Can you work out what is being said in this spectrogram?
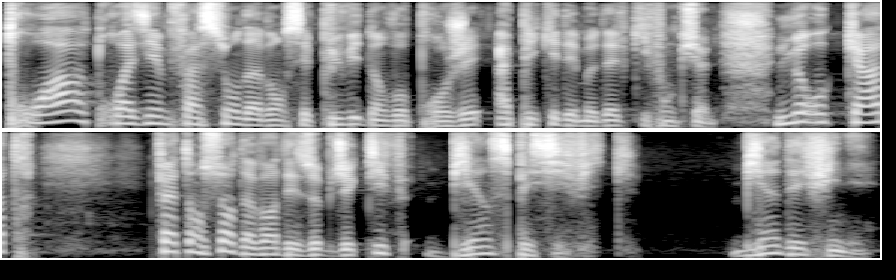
Trois, troisième façon d'avancer plus vite dans vos projets, appliquer des modèles qui fonctionnent. Numéro 4, faites en sorte d'avoir des objectifs bien spécifiques, bien définis.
